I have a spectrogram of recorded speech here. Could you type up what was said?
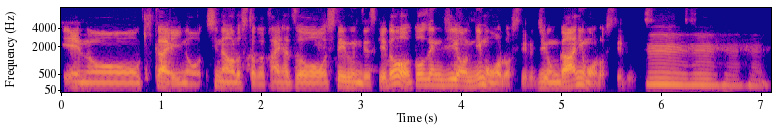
えーの機械の品卸しとか開発をしてるんですけど、当然ジオンにも下ろしてる。ジオン側にも下ろしてる。うんうんうんうん。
